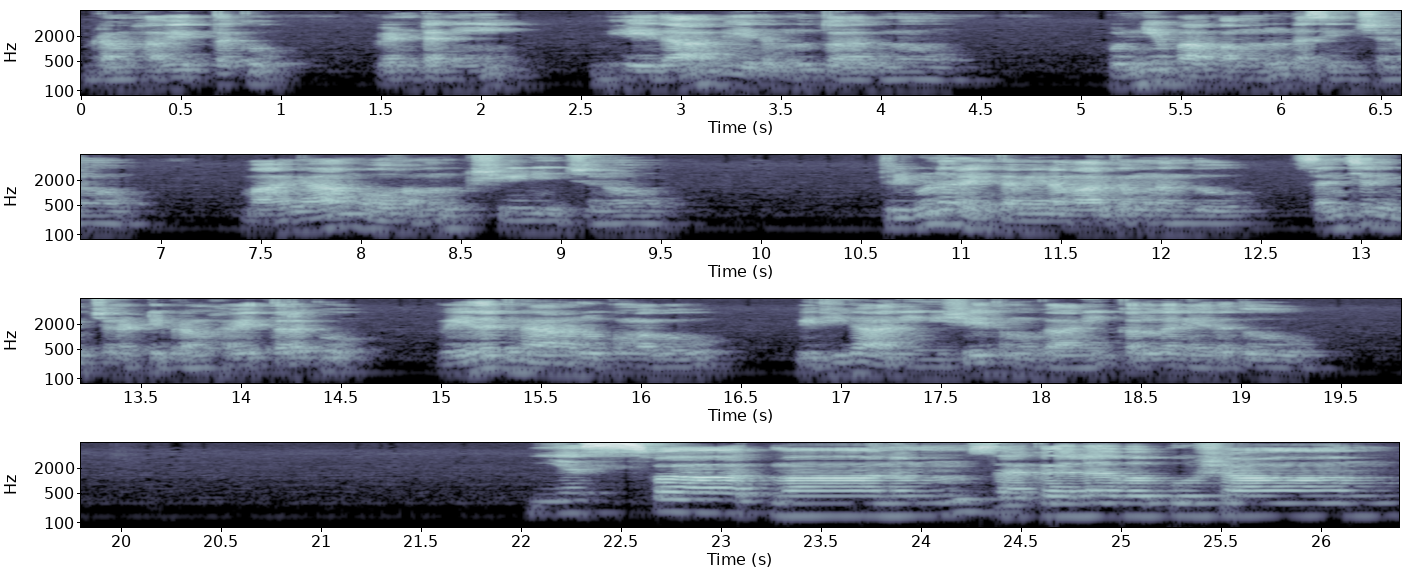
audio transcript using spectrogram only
బ్రహ్మవేత్తకు వెంటనే భేదాభేదములు తొలగును. పుణ్యపాపములు నశించును. మాయామోహమును క్షీణించును. త్రిగుణరహితమైన మార్గమునందు సంచరించునట్టి బ్రహ్మవేత్తలకు వేద జ్ఞాన రూపమగు విధి గాని నిషేధము గాని కలుగనేరదు. యస్వాత్మానం సకలవపుషాం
